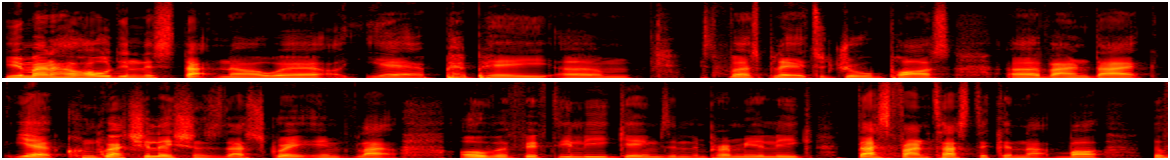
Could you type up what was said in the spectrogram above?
You man are holding this stat now where, yeah, Pepe, um, his first player to dribble past uh, Van Dijk. Yeah, congratulations, that's great. In like over fifty league games in the Premier League, that's fantastic in that. But the,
